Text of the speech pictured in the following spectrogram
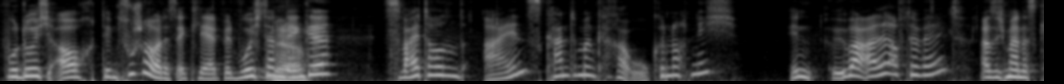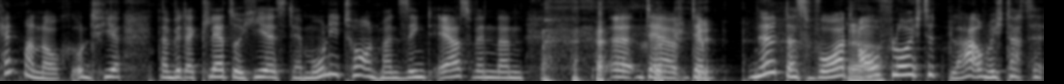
wodurch auch dem Zuschauer das erklärt wird, wo ich dann Ja. denke, 2001 kannte man Karaoke noch nicht? In, überall auf der Welt? Also ich meine, das kennt man noch. Und hier, dann wird erklärt, so hier ist der Monitor und man singt erst, wenn dann äh, der, der, ne, das Wort Ja. aufleuchtet, bla. Und ich dachte,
